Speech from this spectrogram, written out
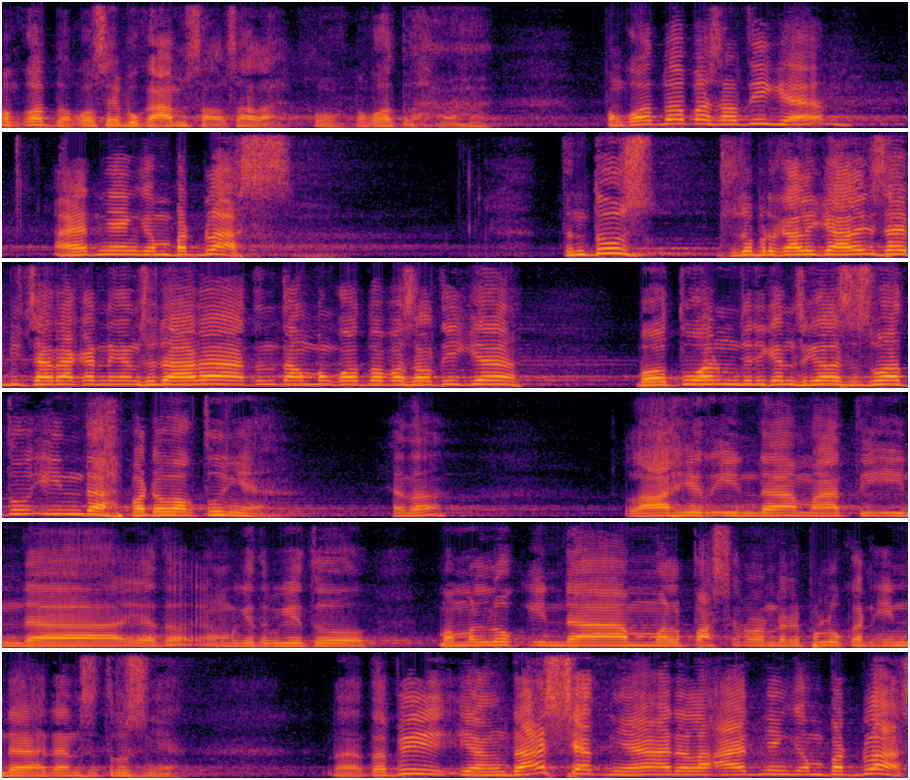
Pengkhotbah, kalau saya buka Amsal salah. Oh, pengkhotbah. Pengkhotbah pasal 3 ayatnya yang ke-14. Tentu sudah berkali-kali saya bicarakan dengan saudara tentang pengkhotbah pasal 3 bahwa Tuhan menjadikan segala sesuatu indah pada waktunya. Ya toh? Lahir indah, mati indah, ya toh? yang begitu-begitu memeluk indah, melepaskan orang dari pelukan indah dan seterusnya. Nah, tapi yang dahsyatnya adalah ayatnya yang ke-14.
